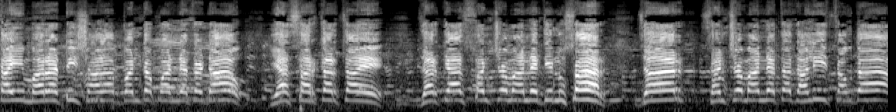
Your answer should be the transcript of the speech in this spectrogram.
काही मराठी शाळा बंद पाडण्याचा डाव या सरकारचा आहे. जर त्या संच मान्यतेनुसार जर संच मान्यता झाली चौदा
